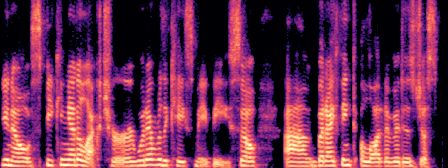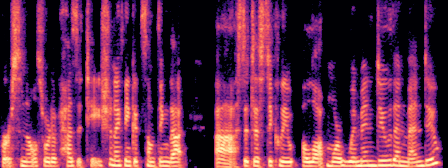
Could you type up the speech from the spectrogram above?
you know speaking at a lecture or whatever the case may be. So, um, but I think a lot of it is just personal sort of hesitation. I think it's something that uh, statistically a lot more women do than men do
